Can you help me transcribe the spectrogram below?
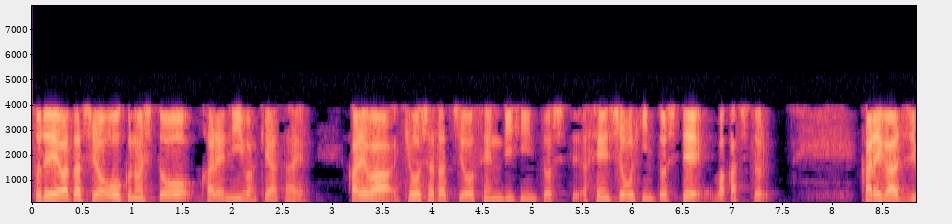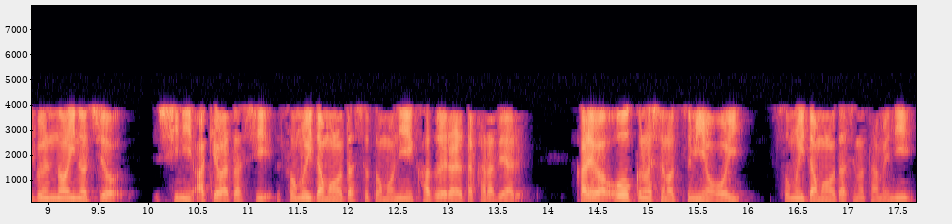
それで私は多くの人を彼に分け与え、彼は強者たちを戦利品として、戦勝品として分かち取る。彼が自分の命を死に明け渡し、背いた者たちと共に数えられたからである。彼は多くの人の罪を負い、背いた者たちのために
